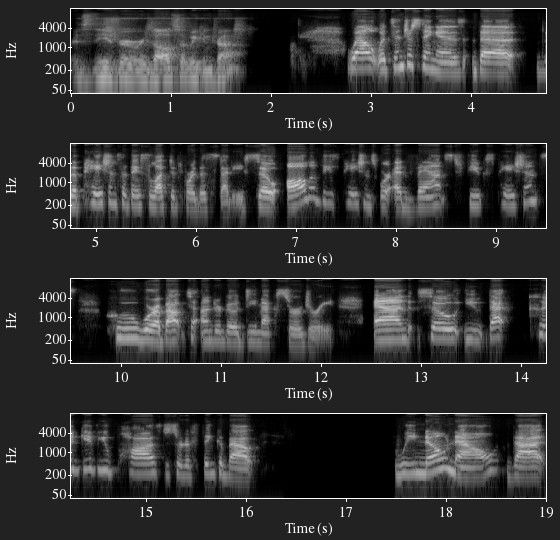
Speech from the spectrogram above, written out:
is these are results that we can trust? Well, what's interesting is the the patients that they selected for this study. So all of these patients were advanced Fuchs patients who were about to undergo DMEK surgery. And so you that could give you pause to sort of think about we know now that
